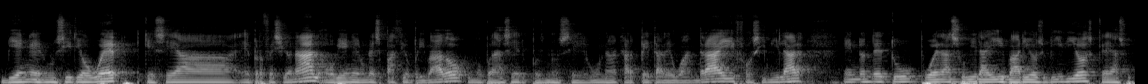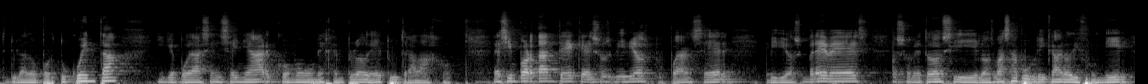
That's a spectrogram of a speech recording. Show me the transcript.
bien en un sitio web que sea eh, profesional o bien en un espacio privado, como pueda ser, pues no sé, una carpeta de OneDrive o similar, en donde tú puedas subir ahí varios vídeos que hayas subtitulado por tu cuenta y que puedas enseñar como un ejemplo de tu trabajo. Es importante que esos vídeos pues, puedan ser vídeos breves, sobre todo si los vas a publicar o difundir,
